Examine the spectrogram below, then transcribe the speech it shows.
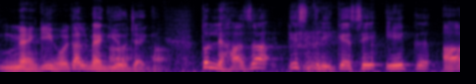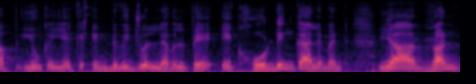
महँगी हो कल महँगी हो हाँ, जाएगी। हाँ। तो लिहाजा इस तरीके से एक आप यूँ कहिए कि इंडिविजुअल लेवल पे एक होर्डिंग का एलिमेंट या run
